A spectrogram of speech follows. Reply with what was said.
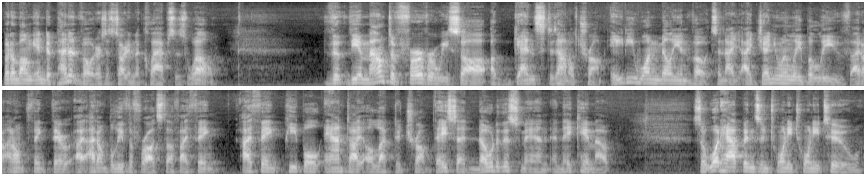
but among independent voters, it's starting to collapse as well. The, the amount of fervor we saw against Donald Trump, 81 million votes, and I, I genuinely believe, I don't, I don't think there, I, I don't believe the fraud stuff. I think, I think people anti-elected Trump, they said no to this man and they came out so, what happens in 2022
